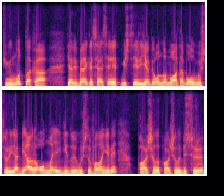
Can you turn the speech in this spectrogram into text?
Çünkü mutlaka ya bir belgesel seyretmiştir, ya bir onunla muhatap olmuştur, ya bir ara onunla ilgi duymuştur falan gibi parçalı parçalı bir sürü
